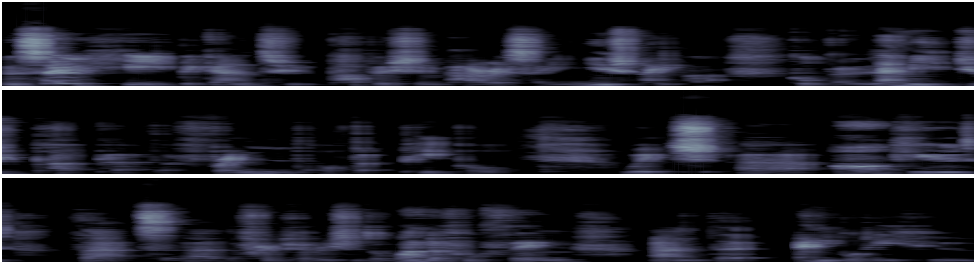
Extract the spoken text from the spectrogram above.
And so he began to publish in Paris a newspaper called the L'Ami du Peuple, the Friend of the People, which uh, argued that uh, the French Revolution was a wonderful thing and that anybody who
